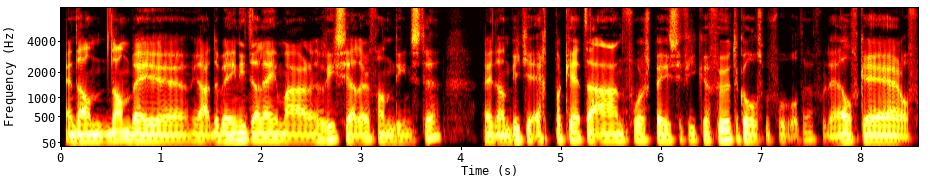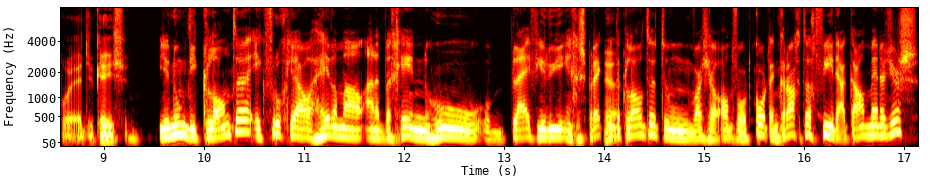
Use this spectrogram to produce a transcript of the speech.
En dan, dan, ben je, ja, dan ben je niet alleen maar een reseller van diensten. Nee, dan bied je echt pakketten aan voor specifieke verticals bijvoorbeeld. Hè, voor de healthcare of voor education. Je noemt die klanten. Ik vroeg jou helemaal aan het begin hoe blijven jullie in gesprek ja. met de klanten? Toen was jouw antwoord kort en krachtig via de accountmanagers.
